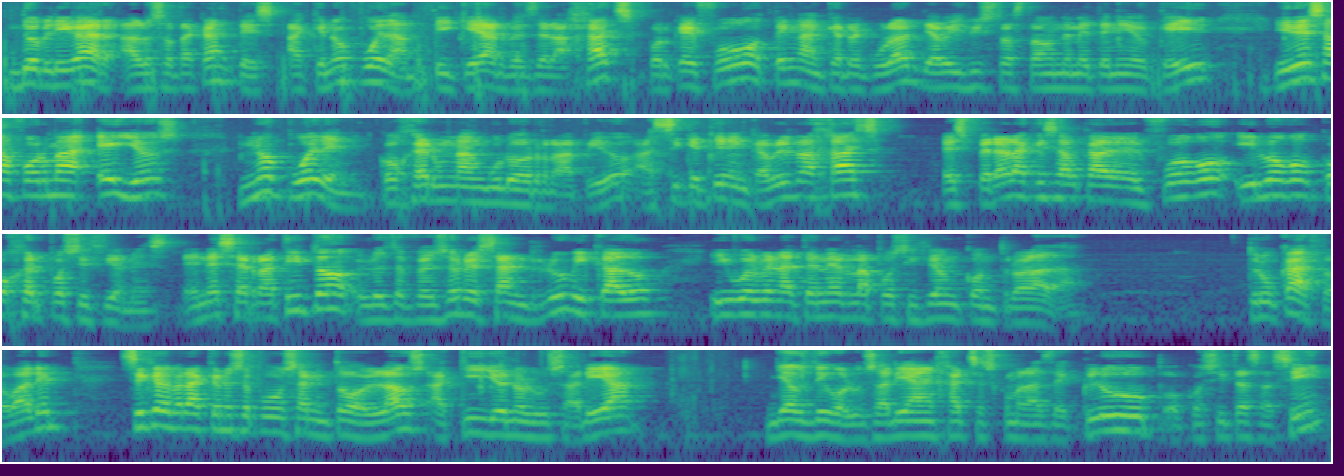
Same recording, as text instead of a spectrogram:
de obligar a los atacantes a que no puedan piquear desde la hatch, porque hay fuego, tengan que recular, ya habéis visto hasta dónde me he tenido que ir, y de esa forma ellos no pueden coger un ángulo rápido, así que tienen que abrir la hash, esperar a que salga el fuego y luego coger posiciones. En ese ratito los defensores se han reubicado y vuelven a tener la posición controlada. Trucazo, ¿vale? Sí que es verdad que no se puede usar en todos lados, aquí yo no lo usaría. Ya os digo, lo usaría en hatches como las de club o cositas así.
